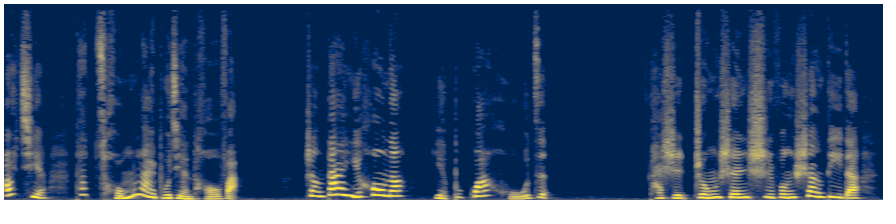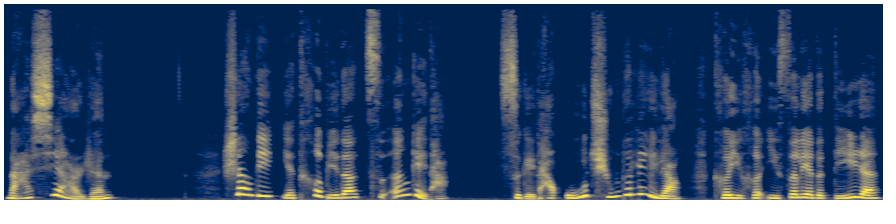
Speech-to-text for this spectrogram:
而且他从来不剪头发，长大以后呢也不刮胡子。他是终身侍奉上帝的拿谢尔人，上帝也特别的赐恩给他，赐给他无穷的力量，可以和以色列的敌人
